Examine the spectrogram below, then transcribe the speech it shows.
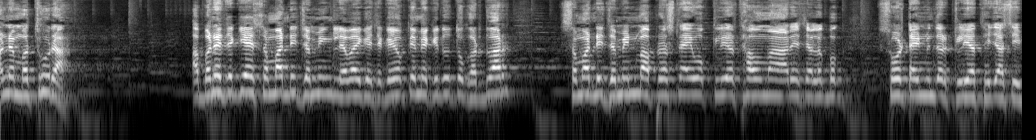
અને મથુરા. આ બંને જગ્યાએ સમાજની જમીન લેવાઈ ગઈ છે. ગઈ વખતે મેં કીધું તો ઘરદ્વાર સમાજની જમીનમાં પ્રશ્ન એવો ક્લિયર થવામાં આવે છે. લગભગ સો ટાઈમની અંદર ક્લિયર થઈ જશે.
